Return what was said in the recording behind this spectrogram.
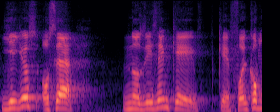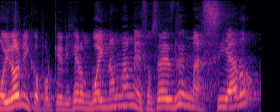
Y ellos, o sea, nos dicen que que fue como irónico, porque dijeron, güey, no mames, o sea, es demasiado,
